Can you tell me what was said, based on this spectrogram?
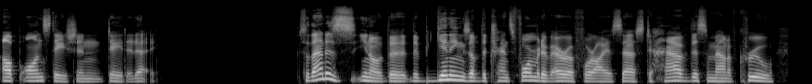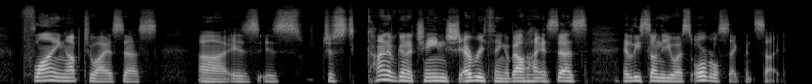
up on station day to day. So that is, you know, the the beginnings of the transformative era for ISS. To have this amount of crew flying up to ISS uh, is is just kind of going to change everything about ISS, at least on the U.S. orbital segment side.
